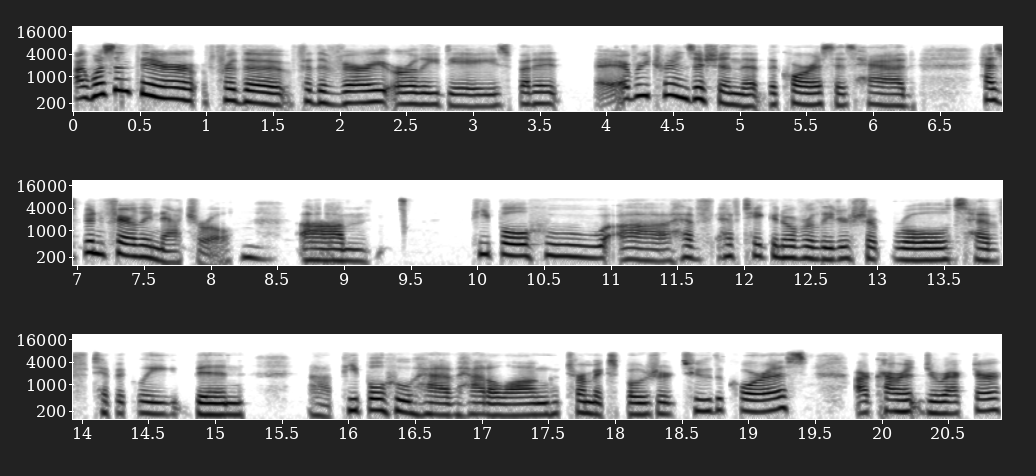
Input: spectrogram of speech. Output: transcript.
I wasn't there for the for the very early days, but it every transition that the chorus has had has been fairly natural. Mm. Um, people who uh, have have taken over leadership roles have typically been uh, people who have had a long-term exposure to the chorus. Our current director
